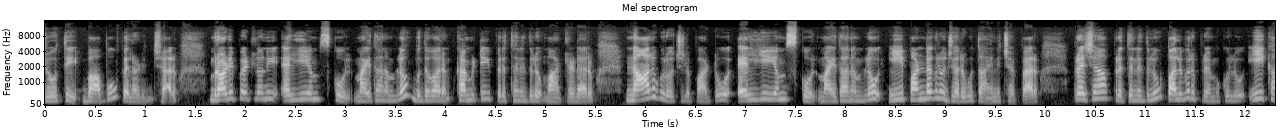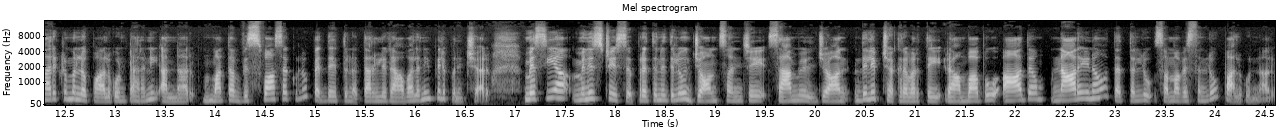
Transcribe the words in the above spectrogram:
జ్యోతి బాబు వెల్లడించారు. బ్రాడీపేటలోని ఎల్ఈఎం స్కూల్ మైదానంలో బుధవారం కమిటీ ప్రతినిధులు మాట్లాడారు. నాలుగు రోజుల పాటు ఎల్ఈఎం స్కూల్ మైదానంలో ఈ పండుగలు జరుగుతాయని చెప్పారు. ప్రజా ప్రతినిధులు పలువురు ప్రముఖులు ఈ కార్యక్రమంలో పాల్గొంటారని అన్నారు. మత విశ్వాసకులు పెద్ద ఎత్తున తరలి రావాలని పిలుపునిచ్చారు. మెస్సియా మినిస్ట్రీస్ ప్రతినిధులు John Sanjay Samuel John Dilip Chakravarthy Ram Rambabu Adam Narayana తత్తల్లు సమావేశంలో పాల్గొన్నారు.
